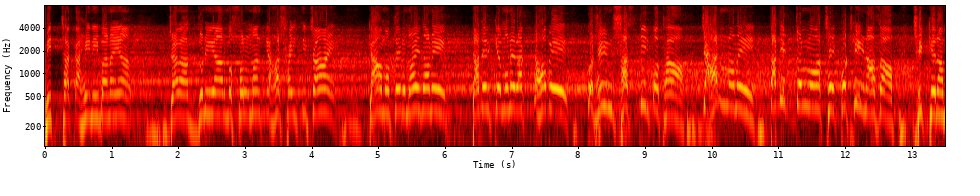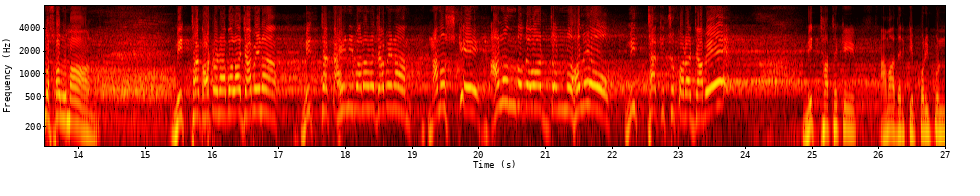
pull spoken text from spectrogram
মিথ্যা কাহিনী বানায়া যারা দুনিয়ার মুসলমানকে হাসাইতে চায় কামতের ময়দানে তাদেরকে মনে রাখতে হবে, কঠিন শাস্তির কথা জাহান নামে তাদের জন্য আছে কঠিন আজাব ঠিক কিনা মুসলমান? মিথ্যা ঘটনা বলা যাবে না, মিথ্যা কাহিনী বানানো যাবে না। মানুষকে আনন্দ দেওয়ার জন্য হলেও মিথ্যা কিছু করা যাবে মিথ্যা থেকে আমাদেরকে পরিপূর্ণ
